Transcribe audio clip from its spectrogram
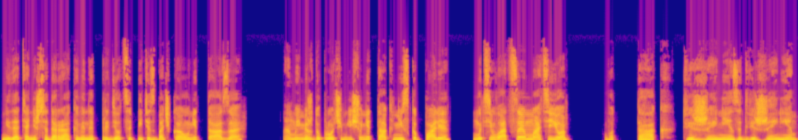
не дотянешься до раковины, придется пить из бачка унитаза. А мы, между прочим, еще не так низко пали. Мотивация, мать ее! Вот так, движение за движением,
